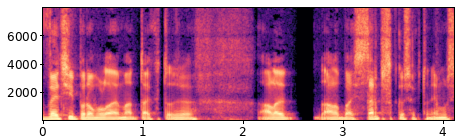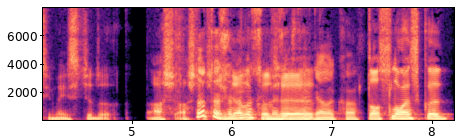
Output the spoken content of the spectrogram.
väčší problém a takto, že ale, alebo aj Srbsko, však to nemusíme ísť do, až, až Toto, že ďaleko, že ďaleko. To Slovensko,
